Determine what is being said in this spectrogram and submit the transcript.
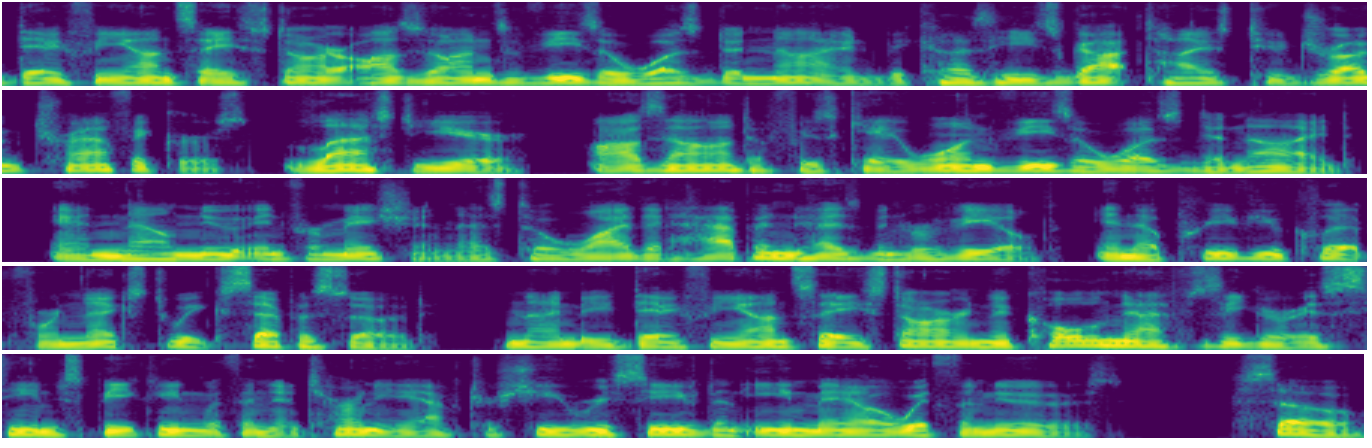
Day Fiancé star Azan's visa was denied because he's got ties to drug traffickers. Last year, Azan's K-1 visa was denied, and now new information as to why that happened has been revealed. In a preview clip for next week's episode, 90 Day Fiancé star Nicole Nafziger is seen speaking with an attorney after she received an email with the news. So,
